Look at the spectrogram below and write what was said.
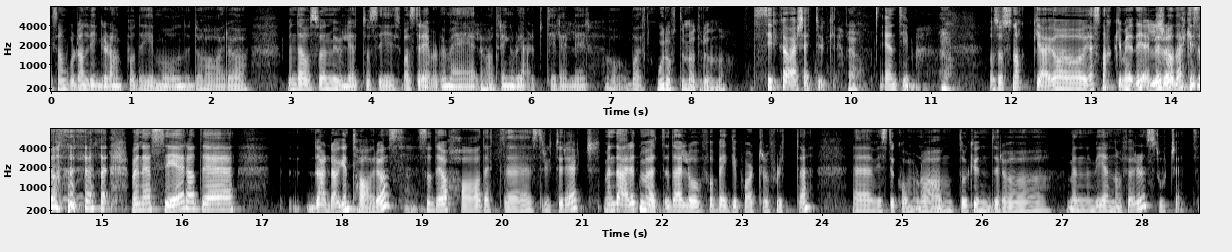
Liksom, hvordan ligger det an på de målene du har? Og, men det er også en mulighet til å si hva strever du med, eller hva mm. trenger du hjelp til, eller bare... Hvor ofte møter du henne, da? Cirka hver sjette uke. Ja. En time. Ja. Og så snakker jeg jo Jeg snakker med de ellers, og det er ikke sånn. Men jeg ser at det Hverdagen tar oss. Så det å ha dette strukturert Men det er et møte det er lov for begge parter å flytte eh, hvis det kommer noe annet og kunder og Men vi gjennomfører det stort sett.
